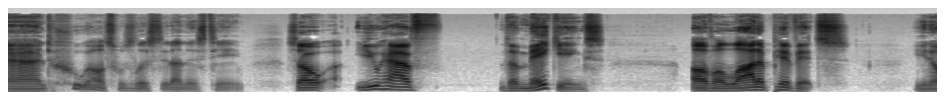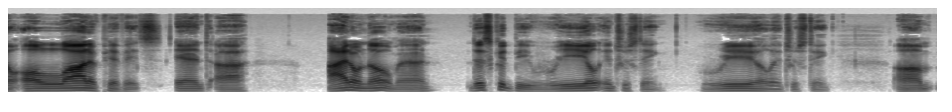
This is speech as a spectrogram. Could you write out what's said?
And who else was listed on this team? So uh, you have the makings of a lot of pivots, you know, a lot of pivots. And uh, I don't know, man. This could be real interesting. Real interesting. Um,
